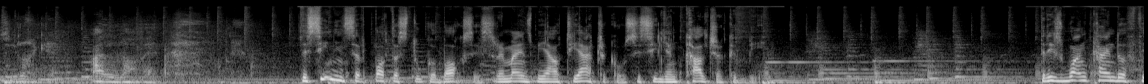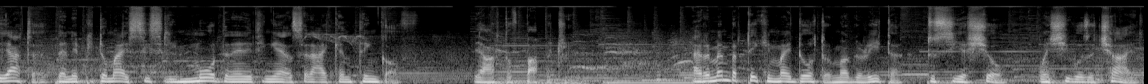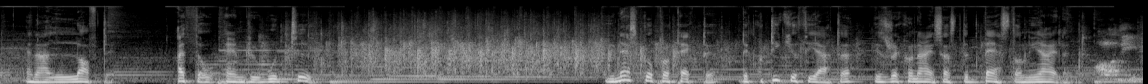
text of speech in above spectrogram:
Do you like it? I love it. The scene in Serpotta's stucco boxes reminds me how theatrical Sicilian culture could be. There is one kind of theatre that epitomizes Sicily more than anything else that I can think of the art of puppetry. I remember taking my daughter Margarita to see a show when she was a child, and I loved it. I thought Andrew would too. UNESCO protected, the Cuticchio Theatre is recognized as the best on the island. Paladini,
